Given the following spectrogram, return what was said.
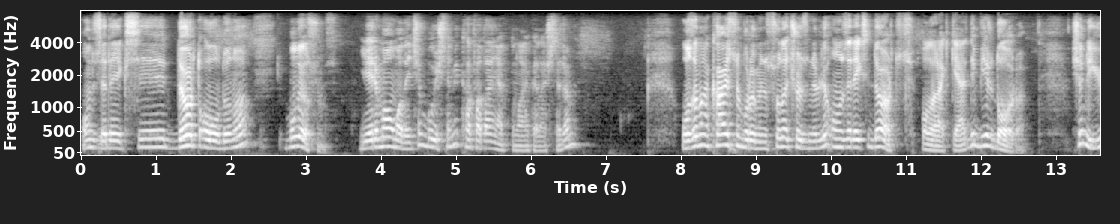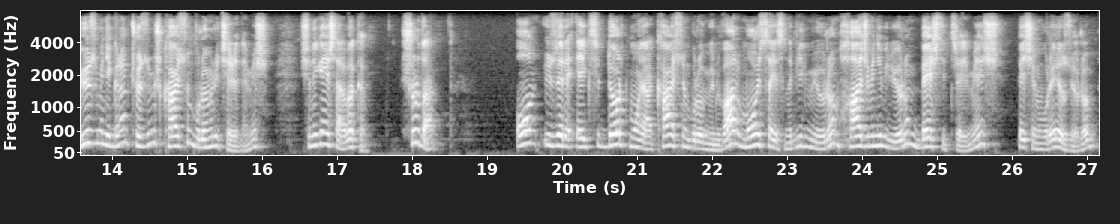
10 üzeri eksi 4 olduğunu buluyorsunuz. Yerim olmadığı için bu işlemi kafadan yaptım arkadaşlarım. O zaman kalsiyum bromürün suda çözünürlüğü 10 üzeri eksi 4 olarak geldi. Bir doğru. Şimdi 100 mg çözülmüş kalsiyum bromür içerir demiş. Şimdi gençler bakın. Şurada 10 üzeri eksi 4 molar kalsiyum bromür var. Mol sayısını bilmiyorum. Hacmini biliyorum. 5 litreymiş. 5'imi buraya yazıyorum.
